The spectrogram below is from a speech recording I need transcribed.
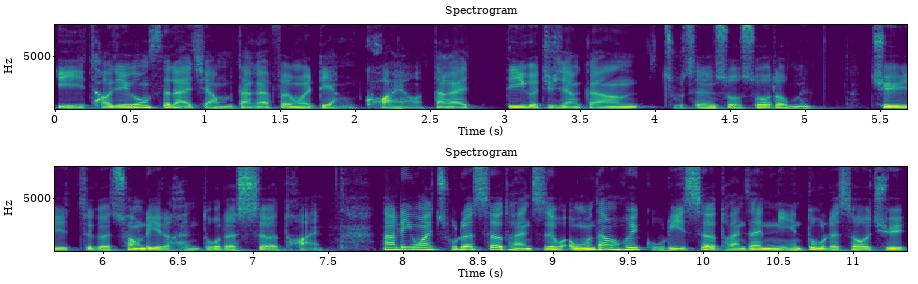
以陶杰公司来讲，我们大概分为两块哦。大概第一个就像刚刚主持人所说的，我们去这个创立了很多的社团。那另外除了社团之外，我们当然会鼓励社团在年度的时候去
